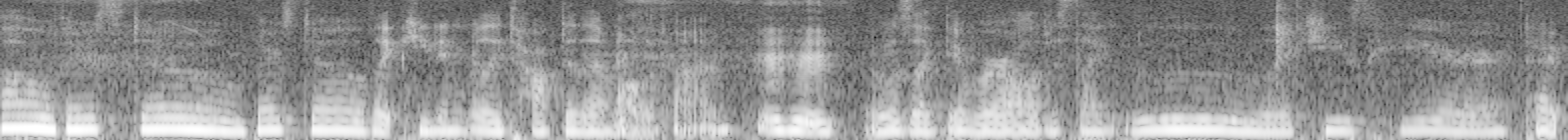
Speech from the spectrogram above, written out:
"Oh, there's Do, there's Do." Like he didn't really talk to them all the time. Mm-hmm. It was like they were all just like, "Ooh, like he's here," type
